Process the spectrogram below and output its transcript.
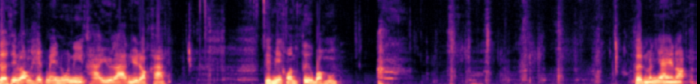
ดี๋ยวสิลองเฮ็ดเมนูนี่ขายอยู่ร้านอยู่ดอกค่ะ สิมีคนสื่อบ้องเสร็จมันใหญ่เนาะ อืม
